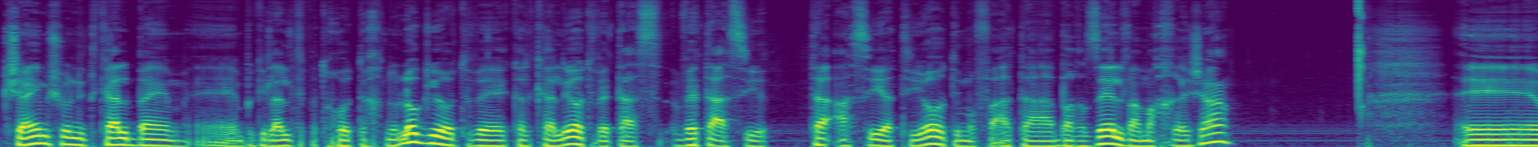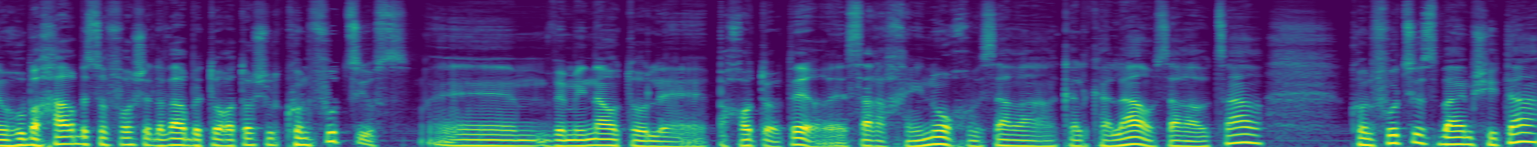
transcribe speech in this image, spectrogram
קשיים שהוא נתקל בהם, בגלל התפתחויות טכנולוגיות וכלכליות ותעשייתיות עם הופעת הברזל והמחרשה. Uh, הוא בחר בסופו של דבר בתורתו של קונפוציוס, uh, ומינה אותו לפחות או יותר uh, שר החינוך ושר הכלכלה או שר האוצר. קונפוציוס בא עם שיטה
